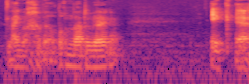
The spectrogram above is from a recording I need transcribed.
Het lijkt me geweldig om daar te werken. Ik, ja,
